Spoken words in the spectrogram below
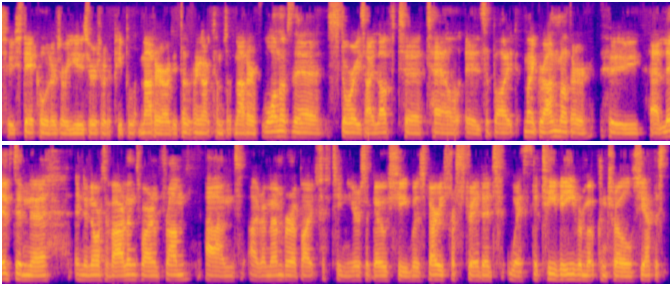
to stakeholders or users or the people that matter? Are they delivering outcomes that matter? One of the stories I love to tell is about my grandmother who uh, lived in the in the north of Ireland where I'm from, and I remember about 15 years ago she was very frustrated with the TV remote control. She had this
